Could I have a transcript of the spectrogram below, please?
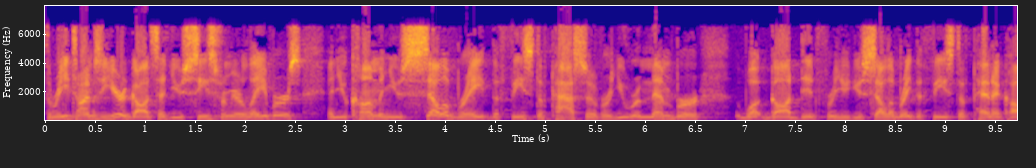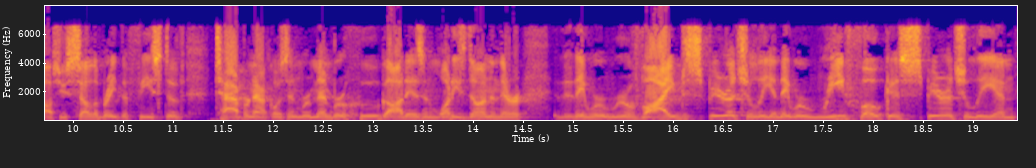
Three times a year, God said, You cease from your labors and you come and you celebrate the feast of Passover. You remember what God did for you. You celebrate the feast of Pentecost. You celebrate the feast of tabernacles and remember who God is and what He's done. And they were revived spiritually and they were refocused spiritually. And,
